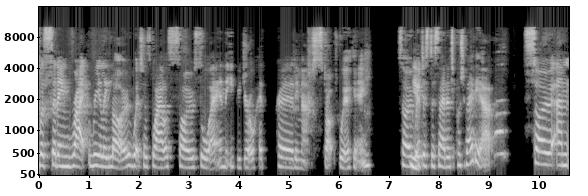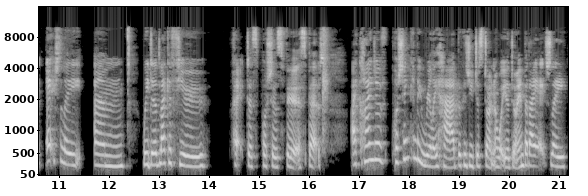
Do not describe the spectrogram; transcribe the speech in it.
was sitting right really low, which is why I was so sore and the epidural had pretty much stopped working. So yeah. we just decided to push a baby out. So um, actually, um, we did like a few practice pushes first, but I kind of pushing can be really hard because you just don't know what you're doing. But I actually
